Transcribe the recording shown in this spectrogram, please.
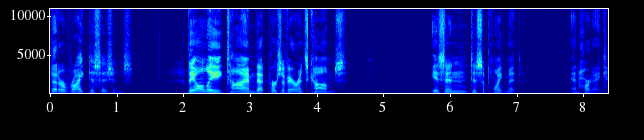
that are right decisions. The only time that perseverance comes is in disappointment and heartache,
